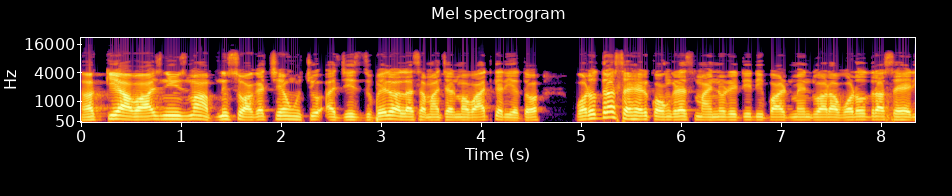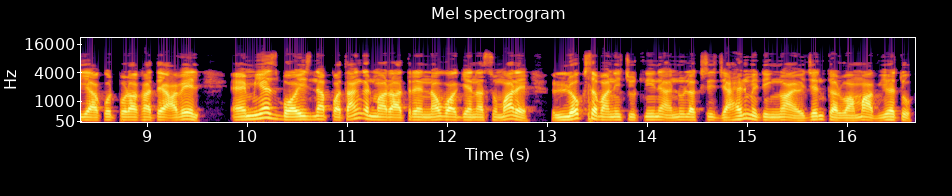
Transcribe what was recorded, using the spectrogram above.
હક્કી આવાજ ન્યૂઝમાં આપનું સ્વાગત છે. હું છું અજીત ઝુબેલવાલા સમાચારમાં વાત કરીએ તો વડોદરા શહેર કોંગ્રેસ માઇનોરિટી ડિપાર્ટમેન્ટ દ્વારા વડોદરા શહેર યાકુતપુરા ખાતે આવેલ એમઈએસ બોયઝના પતાંગણમાં રાત્રે નવ વાગ્યાના સુમારે લોકસભાની ચૂંટણીને અનુલક્ષી જાહેર મિટિંગનું આયોજન કરવામાં આવ્યું હતું.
